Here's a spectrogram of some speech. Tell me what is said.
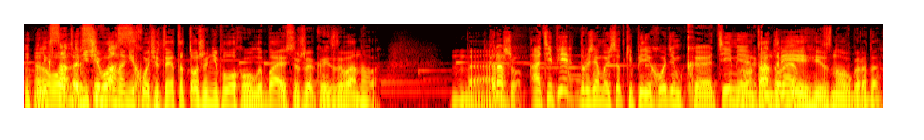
Вот. Александр Ничего Сибас. она не хочет. И это тоже неплохо. Улыбаюсь, Жека из Иванова. Да. Хорошо. А теперь, друзья мои, все-таки переходим к теме, Вот которая... Андрей из Новгорода.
